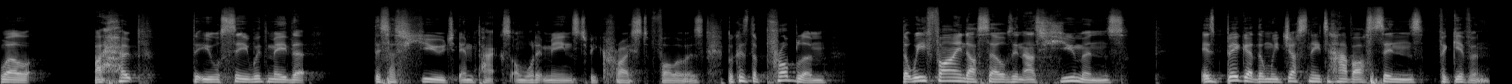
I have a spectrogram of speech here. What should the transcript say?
Well, I hope that you will see with me that this has huge impacts on what it means to be Christ followers. Because the problem that we find ourselves in as humans is bigger than we just need to have our sins forgiven.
